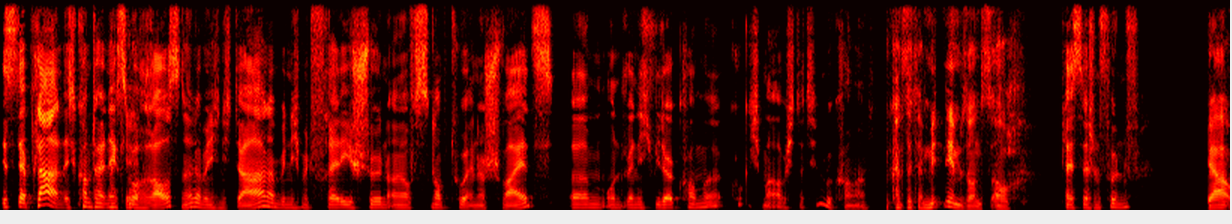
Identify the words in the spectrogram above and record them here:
Ist der Plan. Ich komme halt nächste Okay. Woche raus, ne? Da bin ich nicht da. Dann bin ich mit Freddy schön auf Snob-Tour in der Schweiz. Ähm, und wenn ich wiederkomme, gucke ich mal, ob ich das hinbekomme. Du kannst das ja mitnehmen sonst auch. PlayStation 5. Ja,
